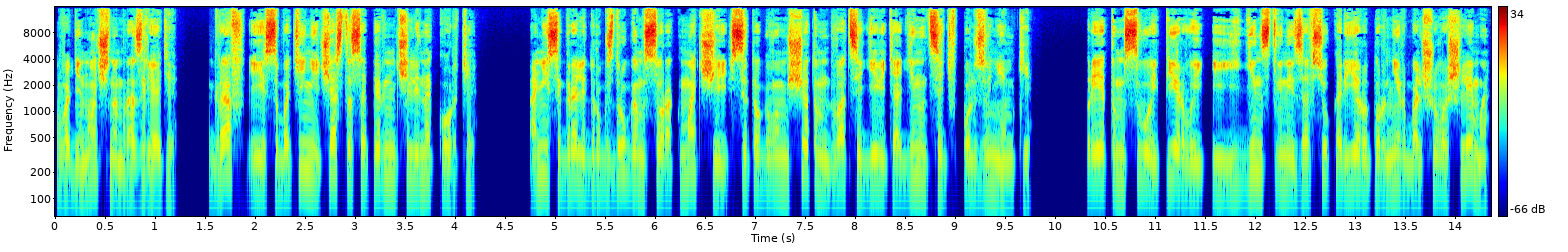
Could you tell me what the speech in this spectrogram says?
в одиночном разряде граф и Сабатини часто соперничали на корте. они сыграли друг с другом 40 матчей с итоговым счетом 29-11 в пользу немки. При этом свой первый и единственный за всю карьеру турнир «Большого шлема»,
